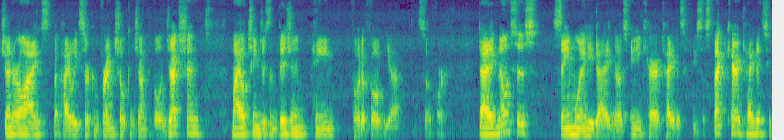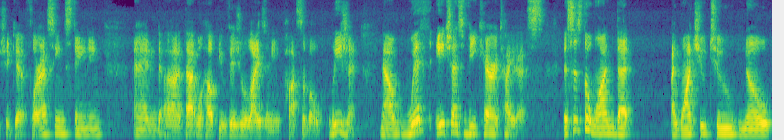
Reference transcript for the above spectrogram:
generalized but highly circumferential conjunctival injection, mild changes in vision, pain, photophobia, and so forth. Diagnosis, same way you diagnose any keratitis. If you suspect keratitis, you should get fluorescein staining and uh, that will help you visualize any possible lesion. Now, with HSV keratitis, this is the one that I want you to know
